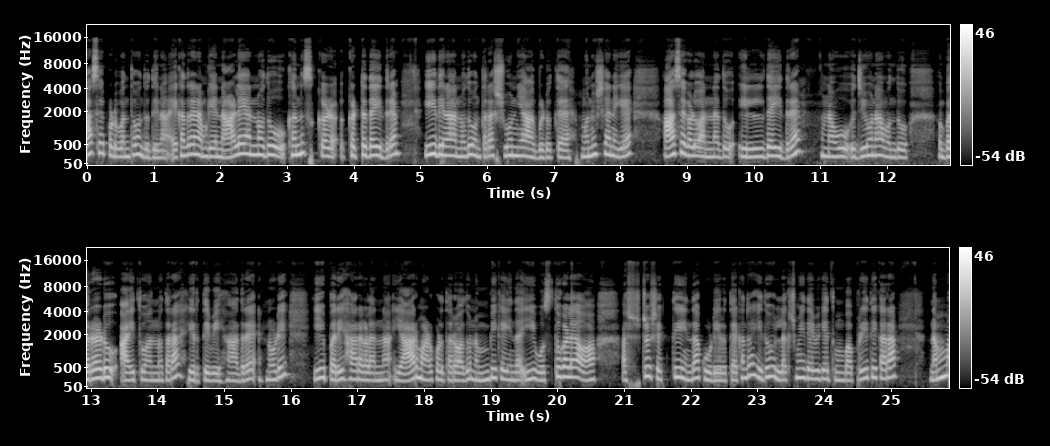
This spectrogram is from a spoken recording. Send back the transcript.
ಆಸೆ ಪಡುವಂಥ ಒಂದು ದಿನ. ಯಾಕಂದರೆ ನಮಗೆ ನಾಳೆ ಅನ್ನೋದು ಕನಸು ಕಟ್ಟದೇ ಇದ್ದರೆ ಈ ದಿನ ಅನ್ನೋದು ಒಂಥರ ಶೂನ್ಯ ಆಗಿಬಿಡುತ್ತೆ. ಮನುಷ್ಯನಿಗೆ ಆಸೆಗಳು ಅನ್ನೋದು ಇಲ್ಲದೇ ಇದ್ದರೆ ನಾವು ಜೀವನ ಒಂದು ಬರಡು ಆಯಿತು ಅನ್ನೋ ಥರ ಇರ್ತೀವಿ. ಆದರೆ ನೋಡಿ, ಈ ಪರಿಹಾರಗಳನ್ನು ಯಾರು ಮಾಡ್ಕೊಳ್ತಾರೋ ಅದು ನಂಬಿಕೆಯಿಂದ, ಈ ವಸ್ತುಗಳ ಅಷ್ಟು ಶಕ್ತಿಯಿಂದ ಕೂಡಿರುತ್ತೆ. ಯಾಕಂದರೆ ಇದು ಲಕ್ಷ್ಮೀ ದೇವಿಗೆ ತುಂಬ ಪ್ರೀತಿಕರ ನಮ್ಮ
